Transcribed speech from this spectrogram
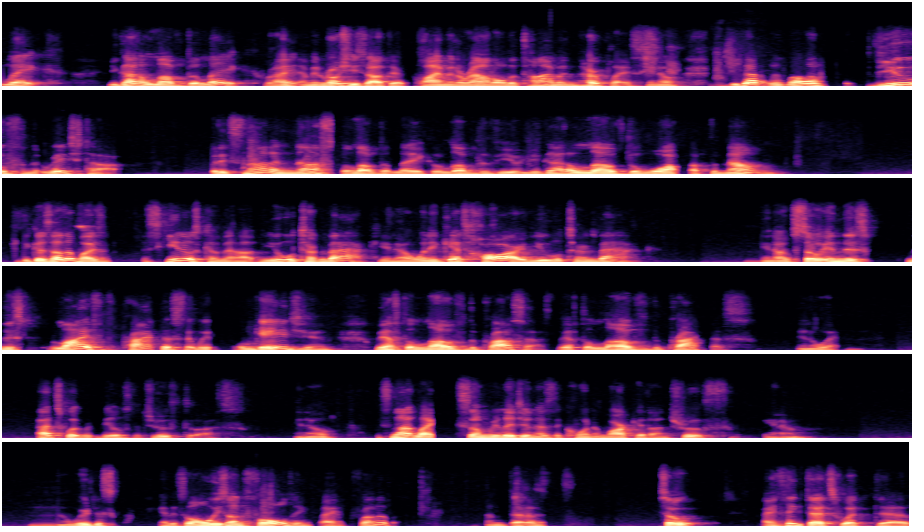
lake you got to love the lake, right? I mean, Roshi's out there climbing around all the time in her place, you know. You got to love the view from the ridgetop. But it's not enough to love the lake or love the view. You got to love the walk up the mountain. Because otherwise, mosquitoes come out, you will turn back, you know. When it gets hard, you will turn back. You know, so in this this life of practice that we engage in, we have to love the process. We have to love the practice in a way. That's what reveals the truth to us, you know it's not like some religion has the corner market on truth, you know. Mm. You know we're discovering it. It's always unfolding right in front of us. And uh, so I think that's what uh,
